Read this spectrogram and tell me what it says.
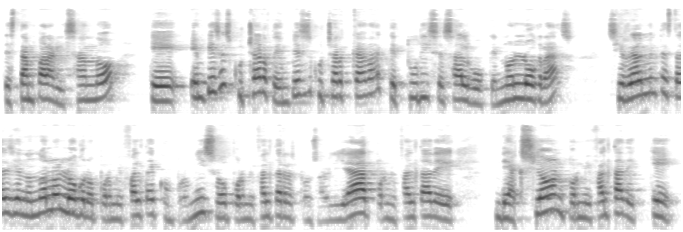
te están paralizando? Que empiece a escucharte, empiece a escuchar cada que tú dices algo que no logras si realmente estás diciendo, no lo logro por mi falta de compromiso, por mi falta de responsabilidad, por mi falta de, de acción, por mi falta de qué.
